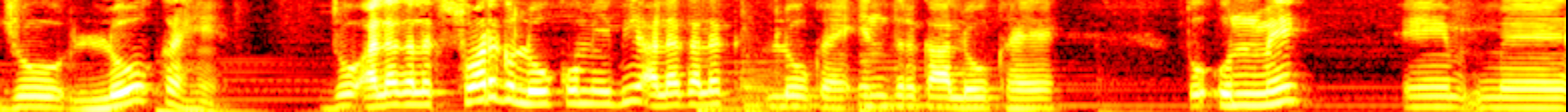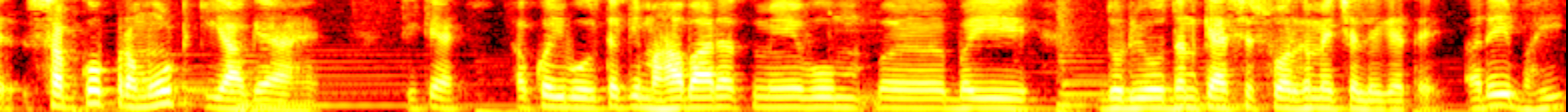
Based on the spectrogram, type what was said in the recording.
जो लोक हैं, जो अलग अलग स्वर्ग लोकों में भी अलग अलग लोक हैं, इंद्र का लोक है तो उनमें सबको प्रमोट किया गया है, ठीक है? अब कोई बोलता है कि महाभारत में वो भाई दुर्योधन कैसे स्वर्ग में चले गए थे? अरे भाई,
